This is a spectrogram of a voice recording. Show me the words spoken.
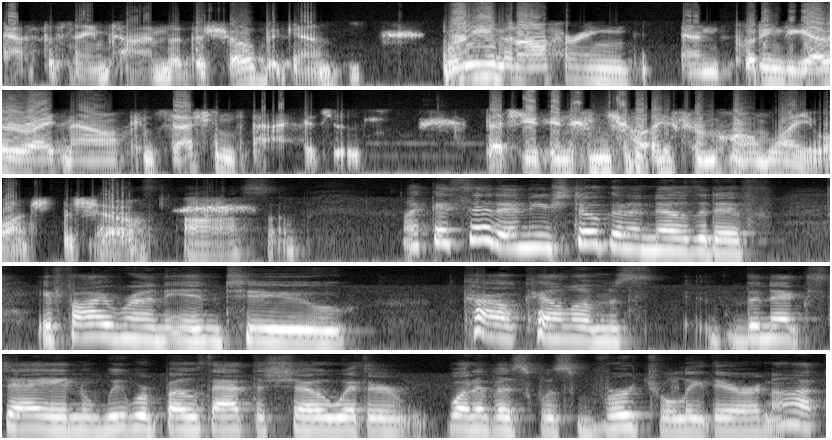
at the same time that the show begins. We're even offering and putting together right now concessions packages that you can enjoy from home while you watch the show. That's awesome. Like I said, and you're still going to know that if if I run into Kyle Kellums the next day and we were both at the show, whether one of us was virtually there or not,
